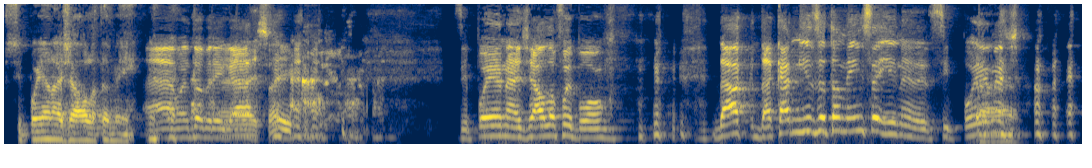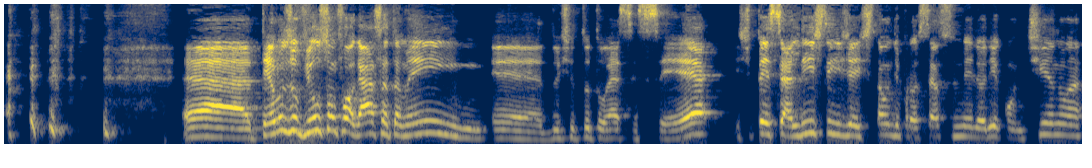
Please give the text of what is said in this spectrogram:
Se ponha na jaula também. Ah, muito obrigado. É isso aí. Se ponha na jaula foi bom. Da, da camisa também isso aí, né? Se ponha ah. na jaula. É, temos o Wilson Fogaça também, é, do Instituto SCE, especialista em gestão de processos de melhoria contínua,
